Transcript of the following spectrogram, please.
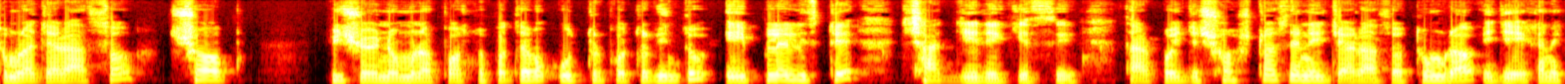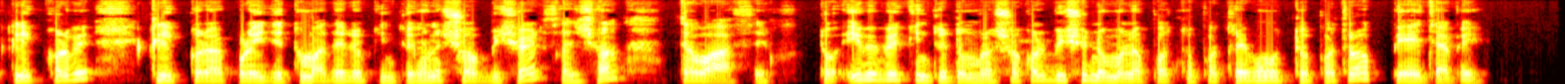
তোমরা যারা আছো, সব বিষয় নমুনা প্রশ্নপত্র এবং উত্তরপত্র কিন্তু এই প্লে লিস্টে সাজিয়ে রেখেছি। তারপর যে ষষ্ঠ শ্রেণির যারা আছো, তোমরাও এই যে এখানে ক্লিক করবে। ক্লিক করার পরে এই যে তোমাদেরও কিন্তু এখানে সব বিষয়ের সাজেশন দেওয়া আছে। তো এইভাবে কিন্তু তোমরা সকল বিষয় নমুনা প্রশ্নপত্র এবং উত্তরপত্র পেয়ে যাবে।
